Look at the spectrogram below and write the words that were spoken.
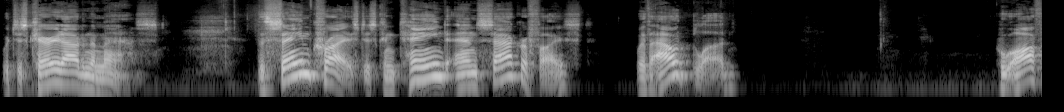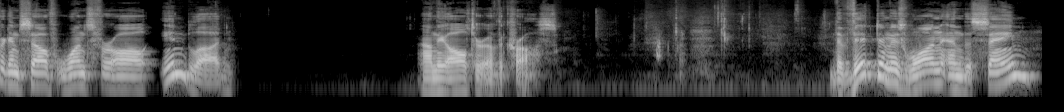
which is carried out in the Mass. The same Christ is contained and sacrificed without blood, who offered himself once for all in blood on the altar of the cross. The victim is one and the same.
